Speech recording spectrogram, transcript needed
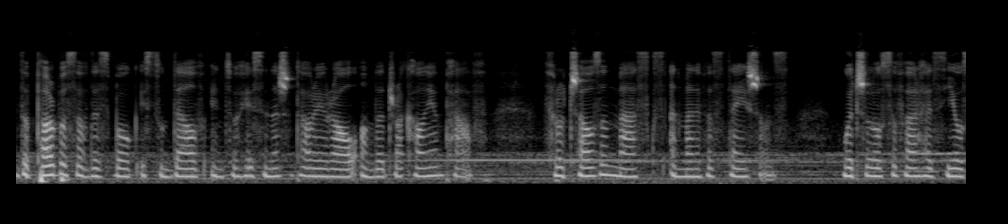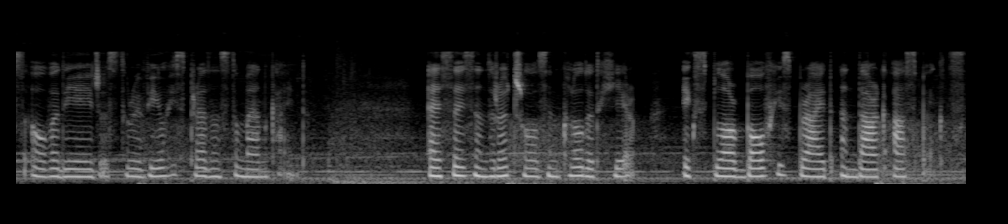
The purpose of this book is to delve into his initiatory role on the draconian path through chosen masks and manifestations, which Lucifer has used over the ages to reveal his presence to mankind. Essays and rituals included here explore both his bright and dark aspects,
